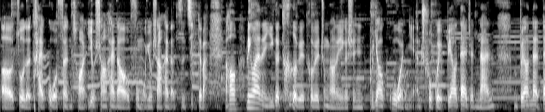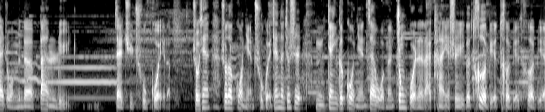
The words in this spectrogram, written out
呃做的太过分，从而又伤害到父母，又伤害到自己，对吧？然后另外呢，一个特别特别重要的一个事情，不要过年出柜，不要带着男，不要带带着我们的伴侣再去出柜了。首先说到过年出轨，真的就是，嗯，这样一个过年，在我们中国人来看，也是一个特别特别特别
